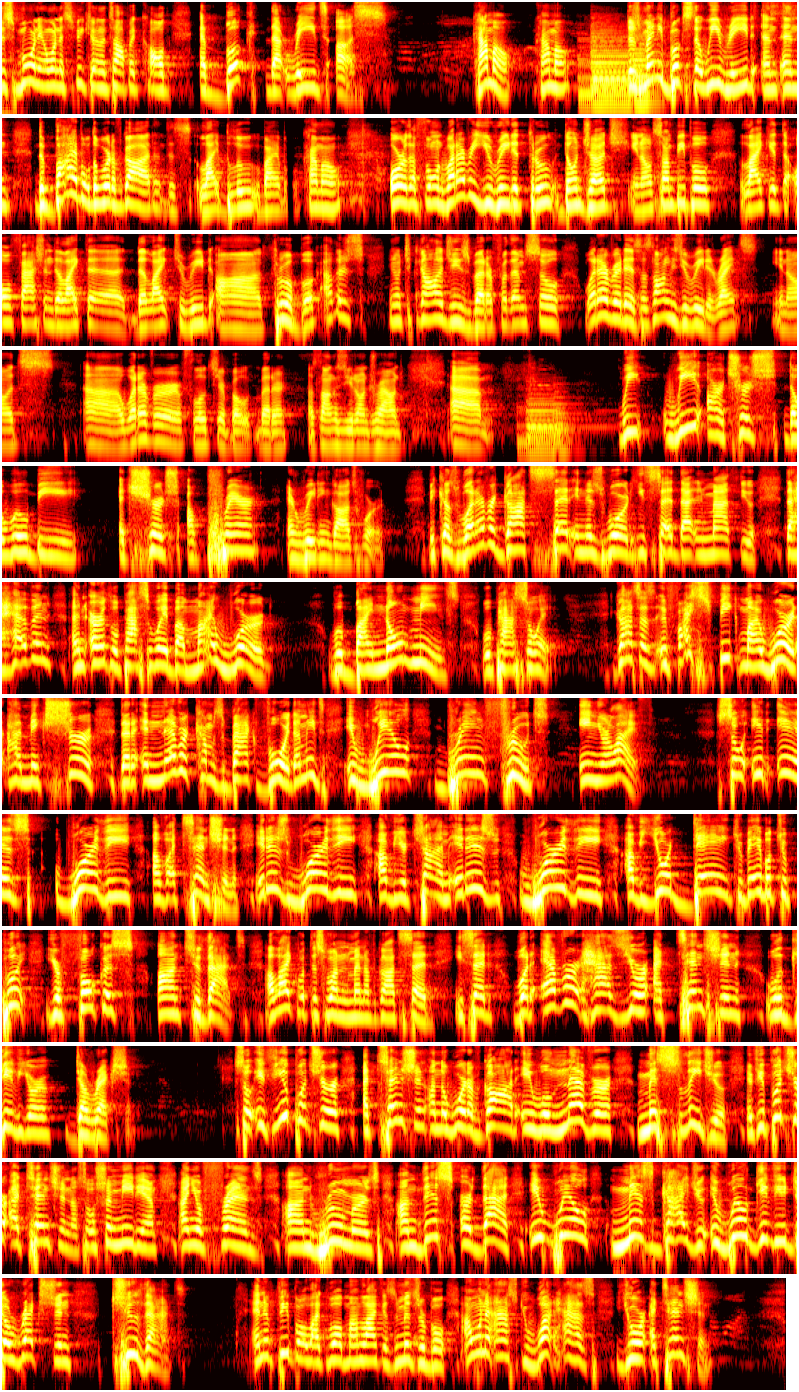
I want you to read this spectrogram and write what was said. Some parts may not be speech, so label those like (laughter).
this morning I want to speak to you on a topic called a book that reads us. Come on, come on. There's many books that we read and, and the Bible, the Word of God, this light blue Bible, come on, or the phone, whatever you read it through, don't judge. You know, some people like it the old fashioned, they like the they like to read uh, through a book. Others, you know, technology is better for them. So whatever it is, as long as you read it, right? You know, it's uh, whatever floats your boat better, as long as you don't drown. Um, we we are a church that will be a church of prayer and reading God's word. Because whatever God said in his word, he said that in Matthew, the heaven and earth will pass away, but my word will by no means will pass away. God says, if I speak my word, I make sure that it never comes back void. That means it will bring fruit in your life. So it is worthy of attention. It is worthy of your time. It is worthy of your day to be able to put your focus onto that. I like what this one man of God said. He said, whatever has your attention will give your direction. So if you put your attention on the Word of God, it will never mislead you. If you put your attention on social media, on your friends, on rumors, on this or that, it will misguide you. It will give you direction to that. And if people are like, well, my life is miserable, I want to ask you, what has your attention?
